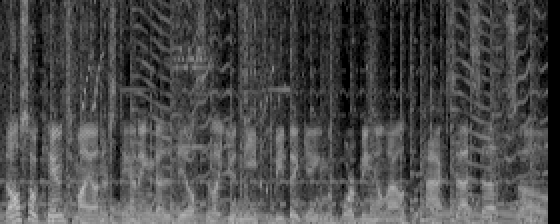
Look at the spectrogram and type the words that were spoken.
It also came to my understanding that the DLC, like, you need to beat the game before being allowed to access it, so...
